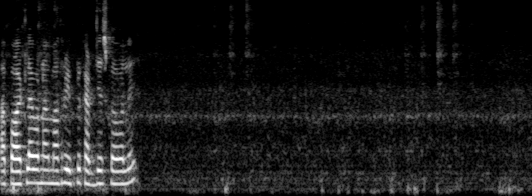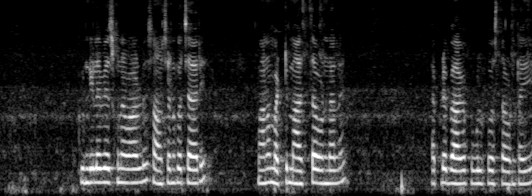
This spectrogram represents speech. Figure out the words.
ఆ పాట్లో ఉన్నది మాత్రం ఎప్పుడు కట్ చేసుకోవాలి. కుండీలో వేసుకునే వాళ్ళు సంవత్సరానికి ఒకసారి మనం మట్టి మార్చుతూ ఉండాలి. అప్పుడే బాగా పువ్వులు పోస్తూ ఉంటాయి.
